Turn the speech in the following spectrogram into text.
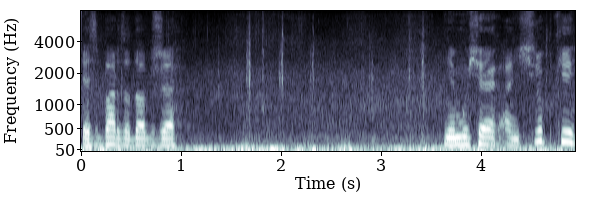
jest bardzo dobrze. Nie muszę ani śrubki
